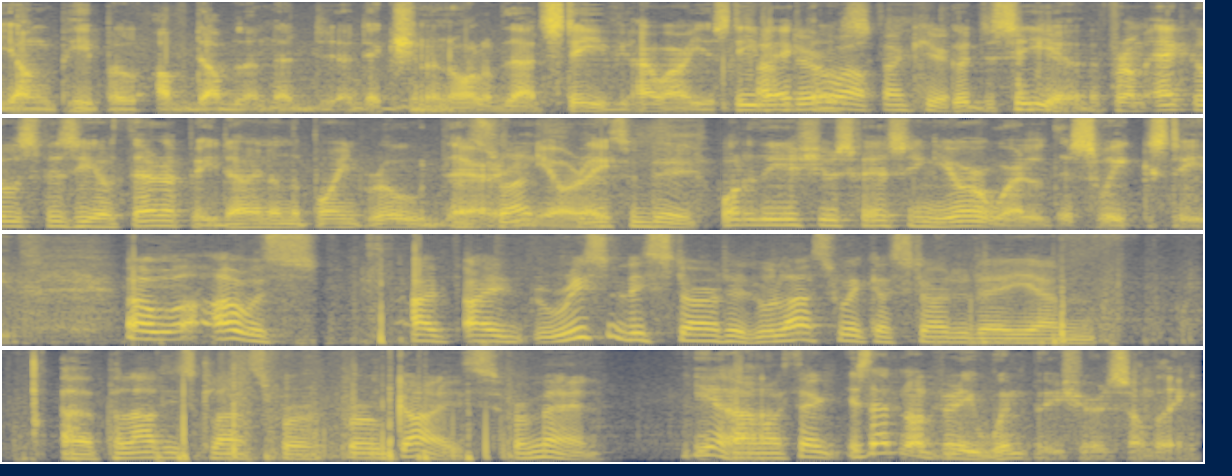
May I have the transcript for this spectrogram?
young people of Dublin, ad- addiction and all of that. Steve, how are you? Steve I'm Eccles. doing well, thank you. Good to see you. you. From Eccles Physiotherapy down on the Point Road there That's right. in Newry. Yes, indeed. What are the issues facing your world this week, Steve? Oh, well, I was. I, I recently started. Well, last week I started a, um, a Pilates class for, for guys, for men. Yeah. Um, I think Is that not very wimpish or something?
